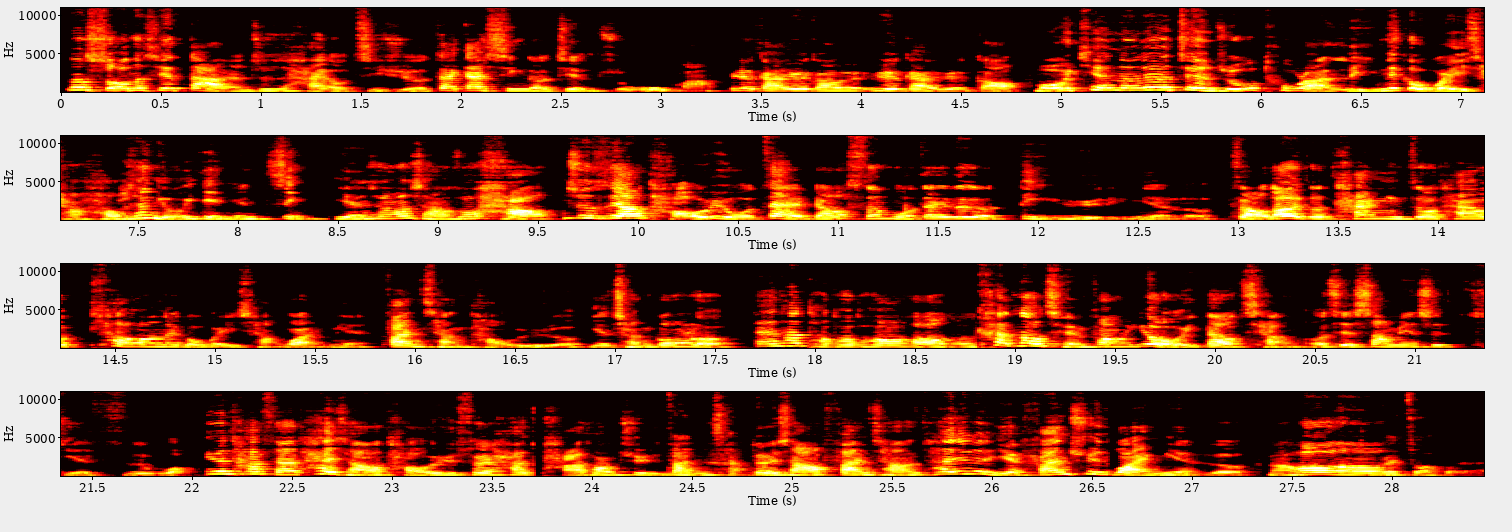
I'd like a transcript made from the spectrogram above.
那时候那些大人就是还有继续的在盖新的建筑物嘛，越盖越高，越盖越高。某一天呢，那个建筑物突然离那个围墙好像有一点点近，严雄就想说，好，就是要逃狱，我再也不要生活在这个地狱里面了。找到一个 timing 之后，他要跳到那个围墙外面翻墙逃狱了，也成功了。但是他逃逃逃逃逃呢，看到前方又有一道墙，而且上面是铁丝网，因为他实在太想要逃狱，所以他爬上去翻墙对，想要翻墙，他因为也翻去外面了，然后呢就被抓回来了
